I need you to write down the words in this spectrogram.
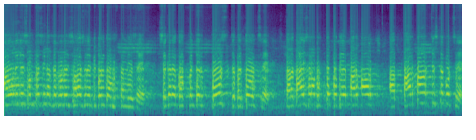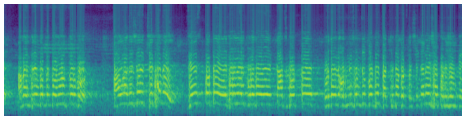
আওয়ামী লীগের সন্ত্রাসী কার্যক্রমের সরাসরি বিপরীত অবস্থান নিয়েছে। সেখানে গভর্নমেন্টের ফোর্স যে ব্যর্থ হচ্ছে তারা দায় সারা বক্তব্য দিয়ে পার পাওয়ার পার পাওয়ার চেষ্টা করছে। আমরা ইন্ডিয়ান গভর্নমেন্টকে অনুরোধ করব বাংলাদেশের যেখানে যে স্পটে ধরনের কোনো ধরনের কাজ করতে কোনো ধরনের অগ্নিসংযোগ করতে ব্যর্থতা ঘটবে, সেখানেই সেই প্রশাসনকে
